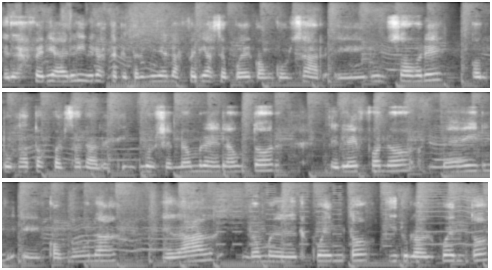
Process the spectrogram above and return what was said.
En la feria del libro, hasta que termine la feria, se puede concursar en un sobre con tus datos personales, que incluyen nombre del autor, teléfono, mail, eh, comuna, edad, nombre del cuento, título del cuento.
